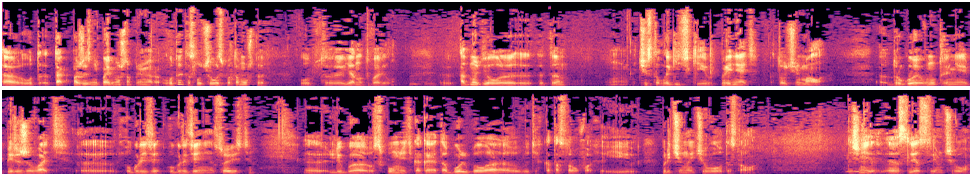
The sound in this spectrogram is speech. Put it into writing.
А вот так по жизни поймешь, например, вот это случилось, потому что вот э, я натворил. Одно дело э, это чисто логически принять, это очень мало. Другое внутренне переживать э, угрызе- угрызение совести, э, либо вспомнить, какая-то боль была в этих катастрофах и причиной чего это стало. Точнее, э, следствием чего.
